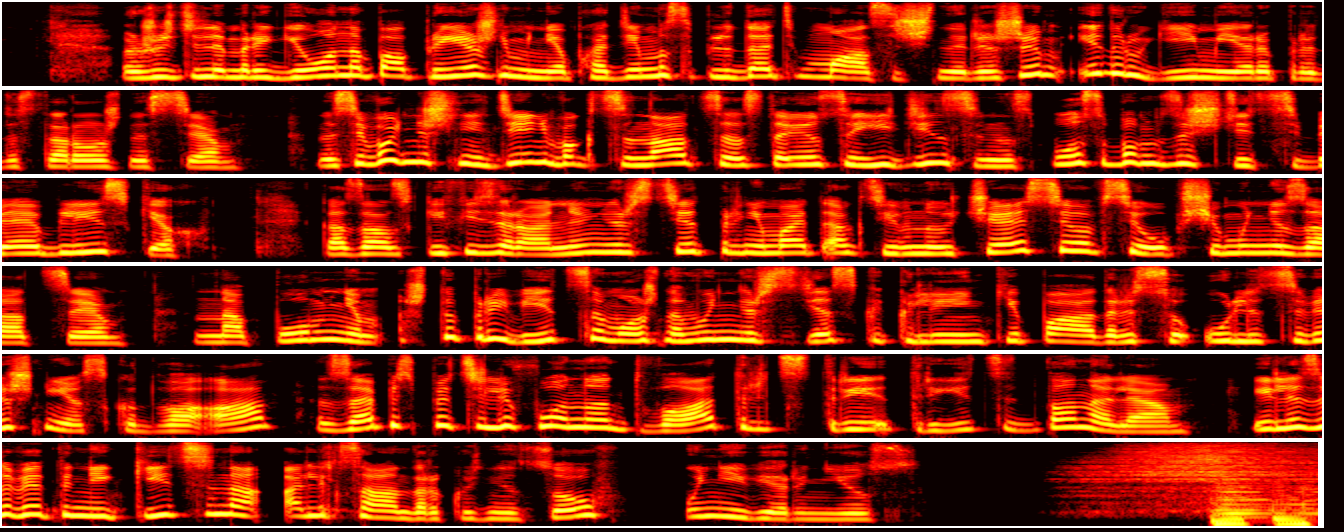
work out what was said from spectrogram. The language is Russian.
Жителям региона по-прежнему необходимо соблюдать масочный режим и другие меры предосторожности. На сегодняшний день вакцинация остается единственным способом защитить себя и близких. Казанский федеральный университет принимает активное участие во всеобщей иммунизации. Напомним, что привиться можно в университетской клинике по адресу улица Вишневская, 2А, запись по телефону 2 33 30 00. Елизавета Никитина, Александр Кузнецов, Univer News. Thank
